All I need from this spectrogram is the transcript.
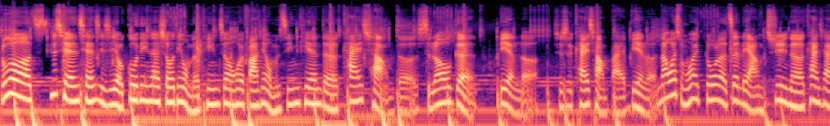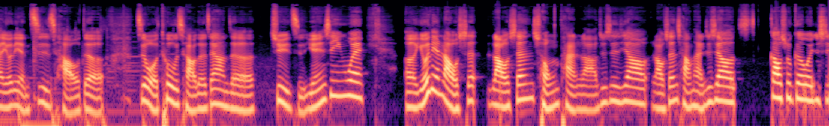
如果之前前几集有固定在收听我们的听众，会发现我们今天的开场的 slogan 变了，就是开场白变了。那为什么会多了这两句呢？看起来有点自嘲的、自我吐槽的这样的句子，原因是因为。呃，有点老生老生重谈啦，就是要老生常谈，就是要告诉各位，就是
